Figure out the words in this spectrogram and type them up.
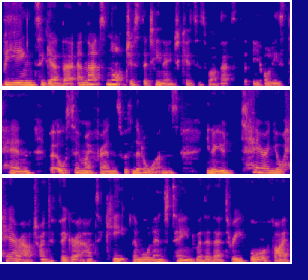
being together. And that's not just the teenage kids as well. That's the, ollie's 10 but also my friends with little ones. You know you're tearing your hair out trying to figure out how to keep them all entertained whether they're three four or five.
